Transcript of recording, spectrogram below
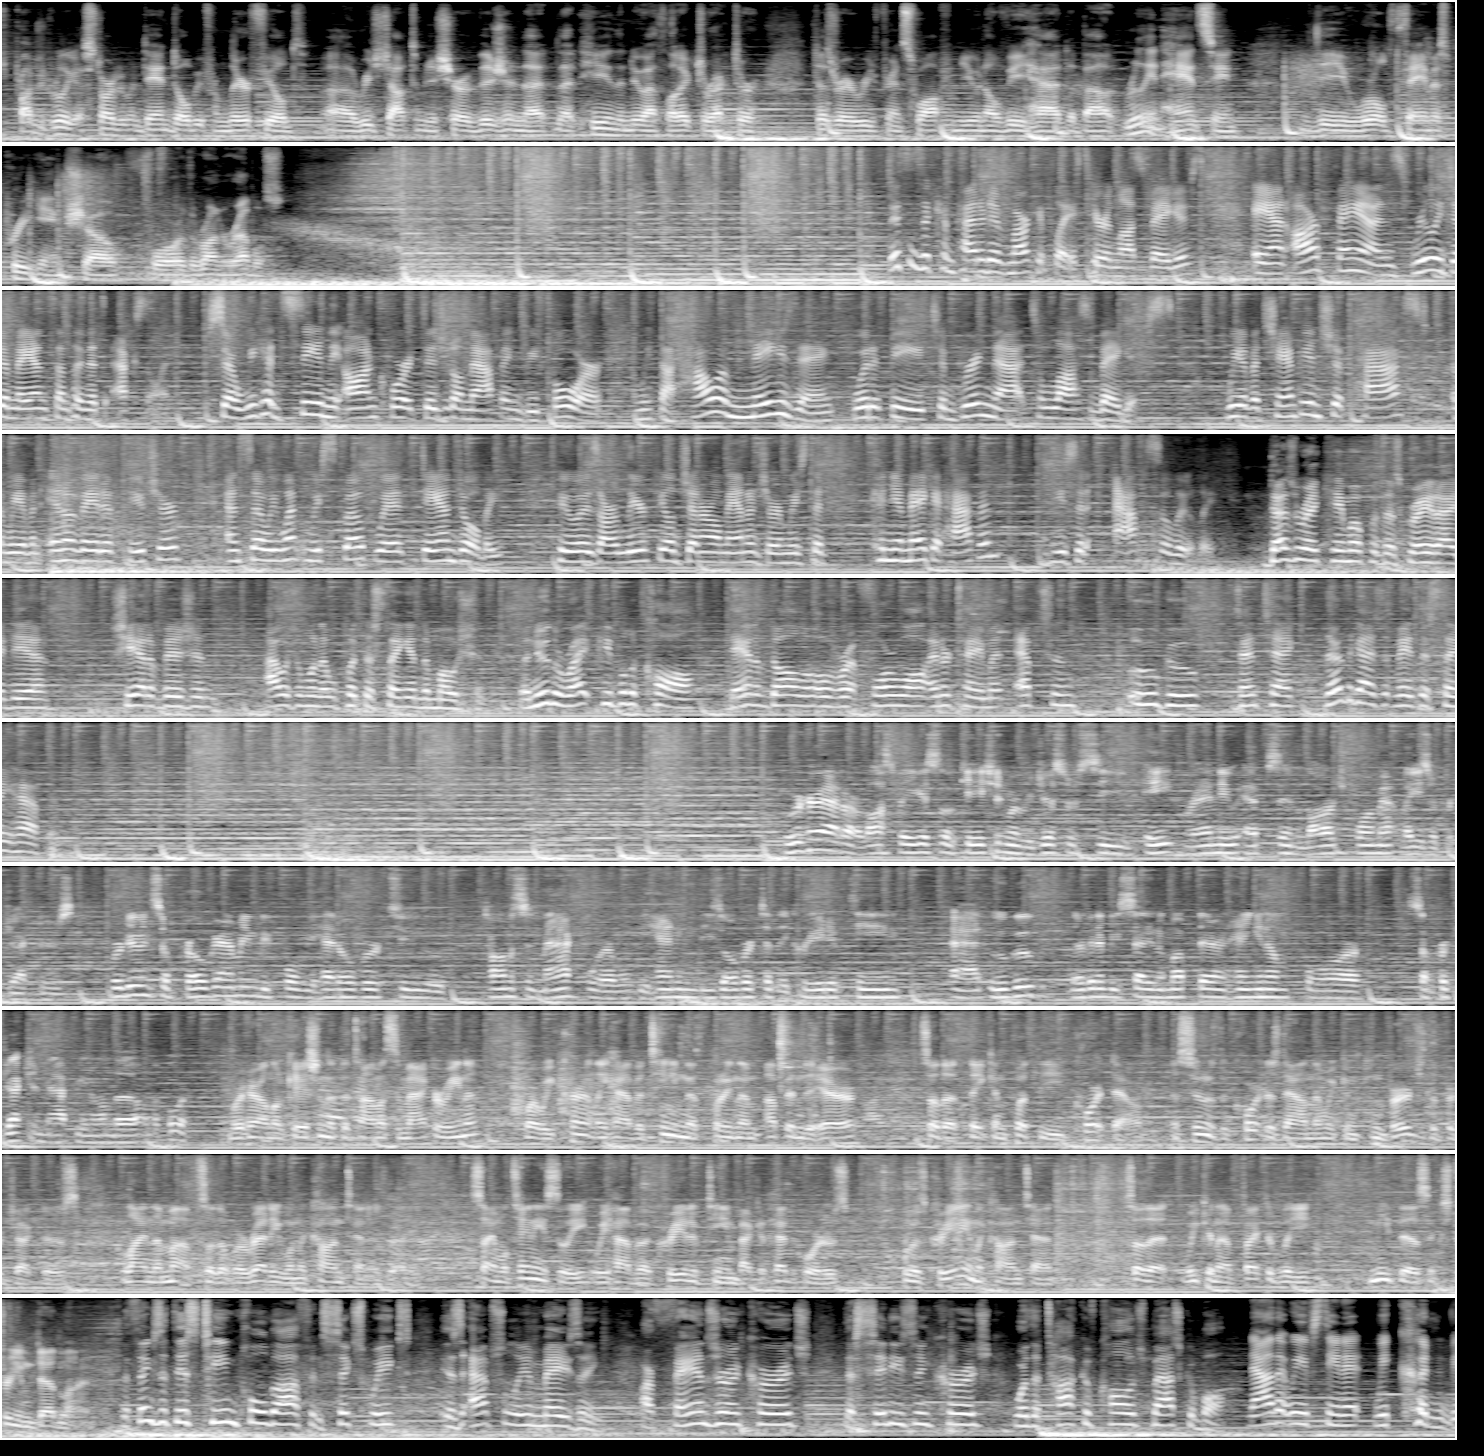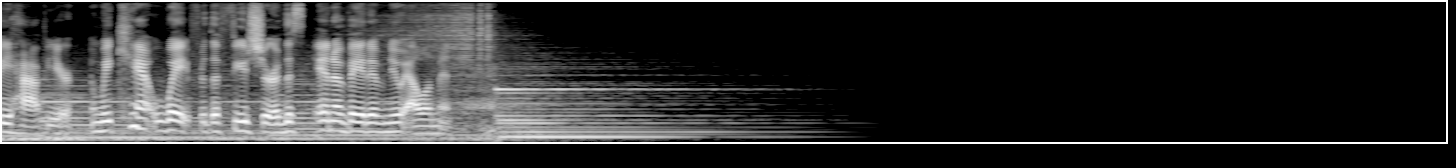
project really got started when Dan Dolby from Learfield uh, reached out to me to share a vision that, that he and the new athletic director, Desiree Reed Francois from UNLV, had about really enhancing the world famous pregame show for the Runnin' Rebels. This is a competitive marketplace here in Las Vegas, and our fans really demand something that's excellent. So we had seen the on-court digital mapping before, and we thought, how amazing would it be to bring that to Las Vegas? We have a championship past, and we have an innovative future, and so we went and we spoke with Dan Dolby, who is our Learfield general manager, and we said, can you make it happen? And he said, absolutely. Desiree came up with this great idea. She had a vision. I was the one that put this thing into motion. I knew the right people to call. Dan Abdallah over at 4Wall Entertainment, Epson, oogoog, zennTEK. They're the guys that made this thing happen. We're here at our Las Vegas location where we just received eight brand new Epson large format laser projectors. We're doing some programming before we head over to Thomas and Mack where we'll be handing these over to the creative team at oogoog. They're going to be setting them up there and hanging them for some projection mapping on the on the court. We're here on location at the Thomas and Mack Arena, where we currently have a team that's putting them up into air so that they can put the court down. As soon as the court is down, then we can converge the projectors, line them up so that we're ready when the content is ready. Simultaneously, we have a creative team back at headquarters who is creating the content so that we can effectively meet this extreme deadline. The things that this team pulled off in six weeks is absolutely amazing. Our fans are encouraged, the city's encouraged, we're the talk of college basketball. Now that we've seen it, we couldn't be happier, and we can't wait for the future of this innovative new element.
